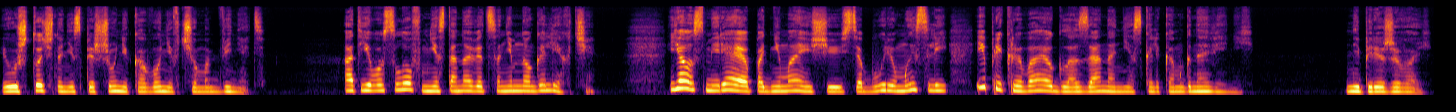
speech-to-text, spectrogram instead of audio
И уж точно не спешу никого ни в чем обвинять. От его слов мне становится немного легче. Я усмиряю поднимающуюся бурю мыслей и прикрываю глаза на несколько мгновений. «Не переживай.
